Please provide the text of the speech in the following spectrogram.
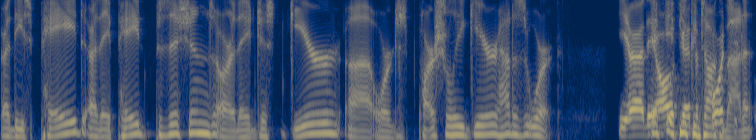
are these paid? Are they paid positions? Or are they just gear uh, or just partially gear? How does it work? Yeah, they if, all if you can talk about it.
